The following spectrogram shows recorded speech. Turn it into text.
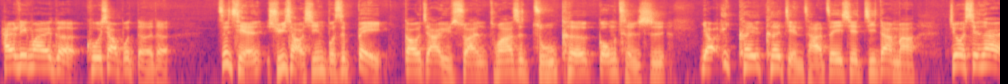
还有另外一个哭笑不得的。之前徐巧芯不是被高嘉宇酸，从他是竹科工程师，要一颗一颗检查这一些鸡蛋吗？结果现在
